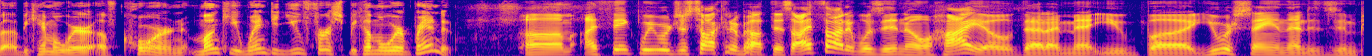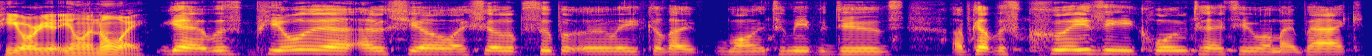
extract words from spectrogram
uh, became aware of Korn. Munky, when did you first become aware of Brandon? um, i think we were just talking about this i thought it was in ohio that i met you but you were saying that it's in peoria illinois Yeah, it was Peoria at a show. I showed up super early because I wanted to meet the dudes. I've got this crazy Korn tattoo on my back.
